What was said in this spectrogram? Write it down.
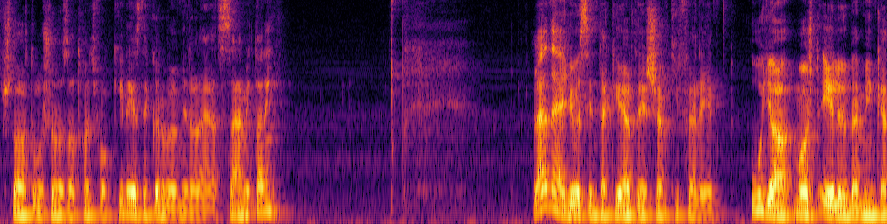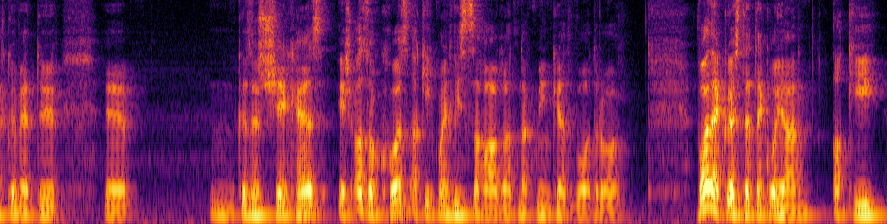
startoló sorozat hogy fog kinézni, körülbelül mire lehet számítani. Lenne egy őszinte kérdésem kifelé. Úgy a most élőben minket követő közösséghez, és azokhoz, akik majd visszahallgatnak minket vodról. Van-e köztetek olyan, aki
